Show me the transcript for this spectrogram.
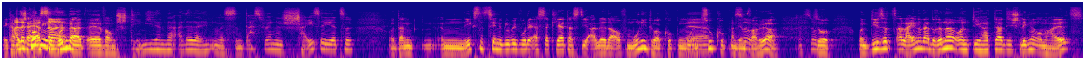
Ich habe mich ja erst gewundert, äh, warum stehen die denn da alle da hinten? Was ist denn das für eine Scheiße jetzt? Und dann im nächsten Szene, glaube ich, wurde erst erklärt, dass die alle da auf dem Monitor gucken Ja. und zugucken Ach dem so. Verhör. Ach so. so. Und die sitzt alleine da drinne und die hat da die Schlinge um den Hals.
